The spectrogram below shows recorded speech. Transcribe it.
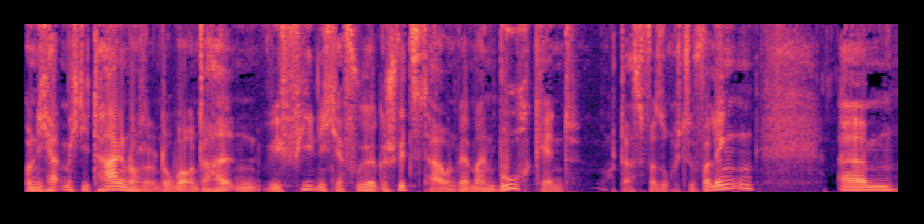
Und ich habe mich die Tage noch darüber unterhalten, wie viel ich ja früher geschwitzt habe. Und wer mein Buch kennt, auch das versuche ich zu verlinken, ähm,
